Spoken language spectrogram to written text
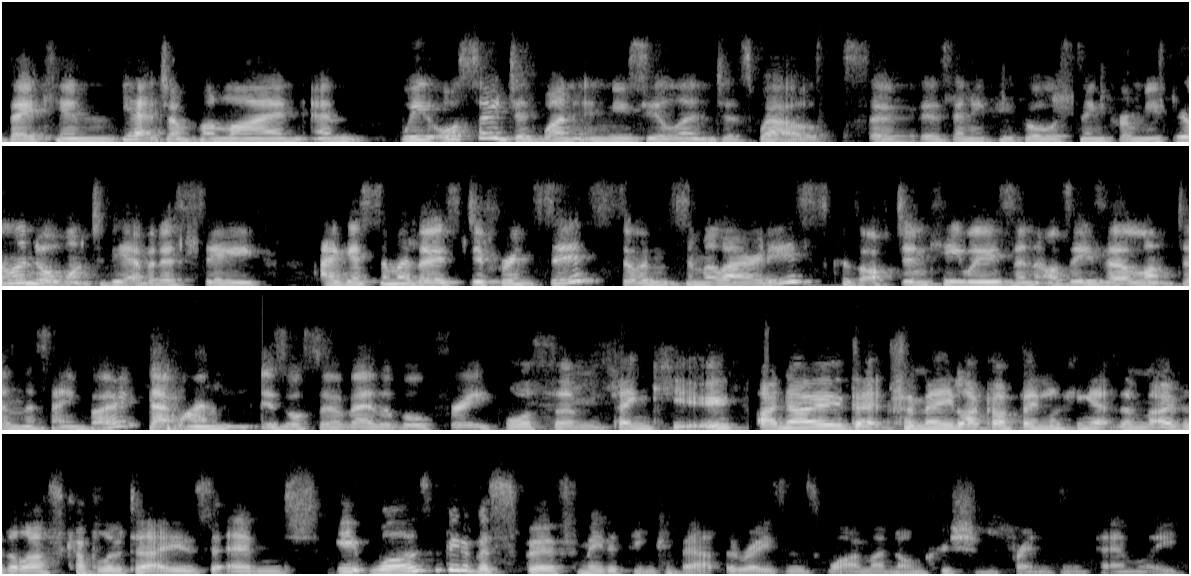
they can, yeah, jump online. And we also did one in New Zealand as well. So, if there's any people listening from New Zealand or want to be able to see I guess some of those differences and similarities, because often Kiwis and Aussies are lumped in the same boat. That one is also available free. Awesome. Thank you. I know that for me, like I've been looking at them over the last couple of days, and it was a bit of a spur for me to think about the reasons why my non Christian friends and family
